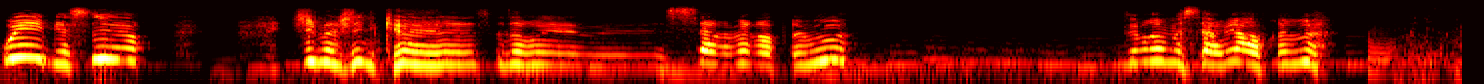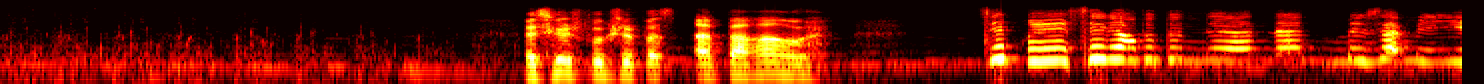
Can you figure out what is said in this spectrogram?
Oui, bien sûr. J'imagine que ça devrait me servir après vous. Devrait me servir après vous. Est-ce que je faut que je fasse un par un ou... C'est prêt, c'est l'heure de donner un à mes amis.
